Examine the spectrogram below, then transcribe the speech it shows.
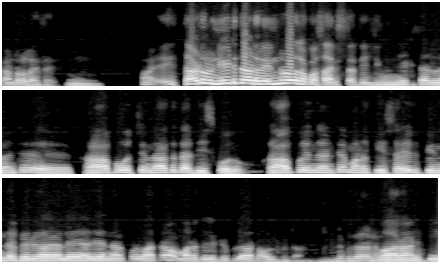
కంట్రోల్ అవుతాయి తడులు నీటి తడులు ఎన్ని రోజులకు ఒకసారి ఇస్తారు దీనికి? నీటి తడులు అంటే క్రాప్ వచ్చిన దాకా అది తీసుకోదు. క్రాప్ ఏంటంటే మనకి సైజు కింద పెరగాలి అది అన్నప్పుడు మాత్రం మనకి డ్రిప్ ద్వారా వదులుతుంటాం. డ్రిప్ ద్వారానే వారానికి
